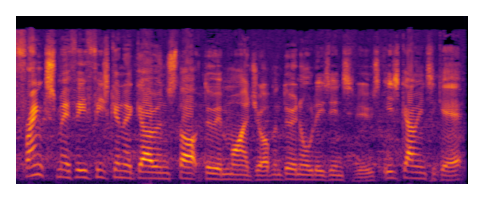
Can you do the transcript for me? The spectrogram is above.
Frank Smith, if he's going to go and start doing my job and doing all these interviews, he's going to get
